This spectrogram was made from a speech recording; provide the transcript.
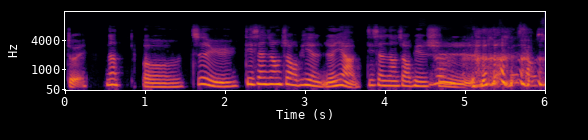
对，那呃，至于第三张照片，任雅，第三张照片是，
